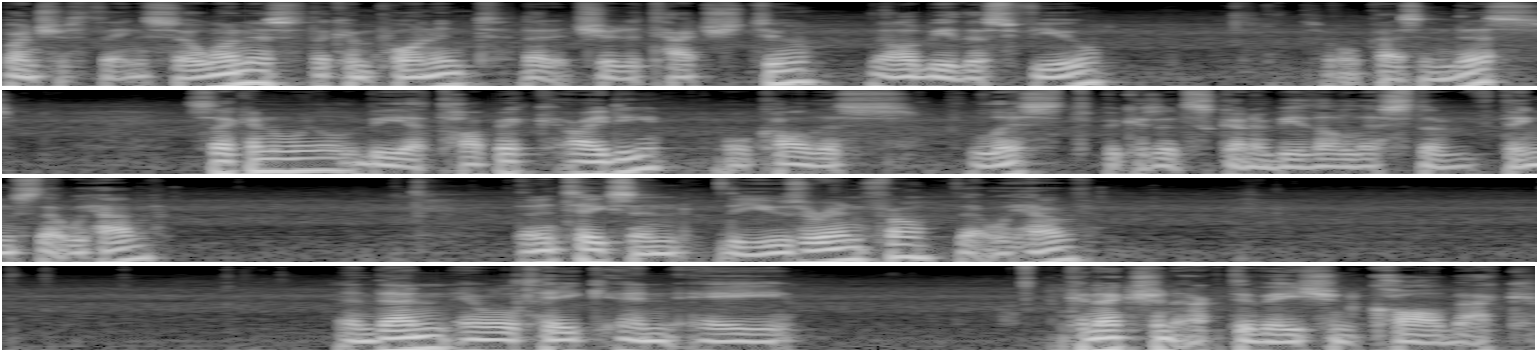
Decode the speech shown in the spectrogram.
bunch of things. So one is the component that it should attach to. That'll be this view. So we'll pass in this. Second will be a topic ID. We'll call this list because it's going to be the list of things that we have. Then it takes in the user info that we have. And then it will take in a connection activation callback.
